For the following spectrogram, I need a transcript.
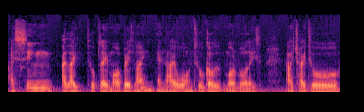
I think I like to play more baseline and I want to go more volleys. I try to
